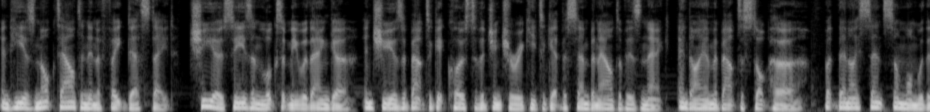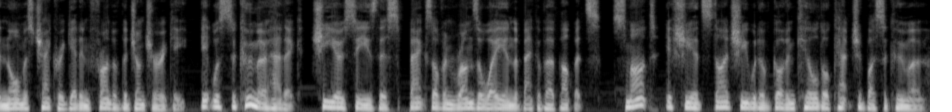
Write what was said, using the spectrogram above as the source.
and he is knocked out and in a fake death state. Chiyo sees and looks at me with anger, and she is about to get close to the Jinchuriki to get the Senbon out of his neck, and I am about to stop her. But then I sense someone with enormous chakra get in front of the Jinchuriki. It was Tsukumo Hatake. Chiyo sees this, backs off and runs away in the back of her puppets. Smart, if she had started she would have gotten killed or captured by Tsukumo.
